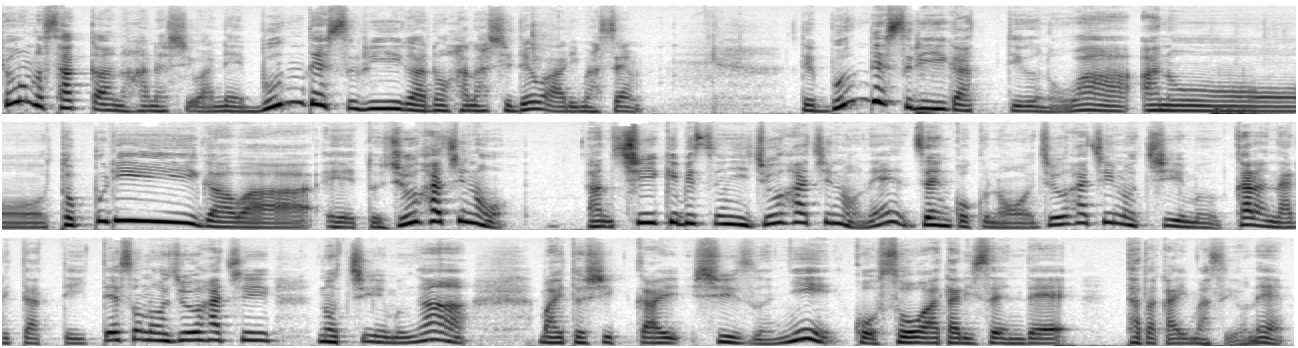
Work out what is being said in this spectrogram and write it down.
今日のサッカーの話はねブンデスリーガの話ではありません。でブンデスリーガっていうのはあのトップリーガは、えーと、と18のあの地域別に18のね全国の18のチームから成り立っていてその18のチームが毎年1回シーズンにこう総当たり戦で戦いますよね。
